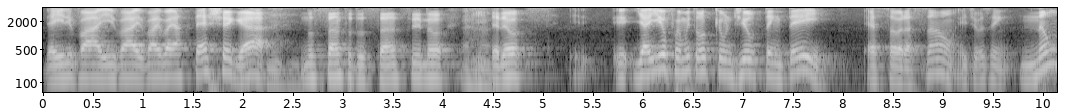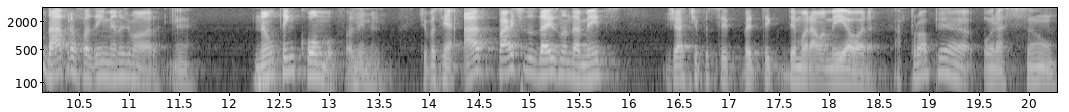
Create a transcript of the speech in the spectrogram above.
Daí ele vai, vai, vai, vai até chegar uhum. no Santo dos Santos e no. Uhum. Entendeu? E, e, aí eu foi muito louco porque um dia eu tentei essa oração e, tipo assim, não dá para fazer em menos de uma hora. É. Não tem como fazer uhum. em menos. Tipo assim, a parte dos dez mandamentos já tipo você vai ter que demorar uma meia hora. A própria oração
